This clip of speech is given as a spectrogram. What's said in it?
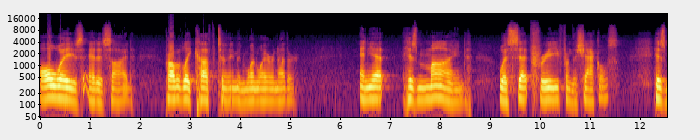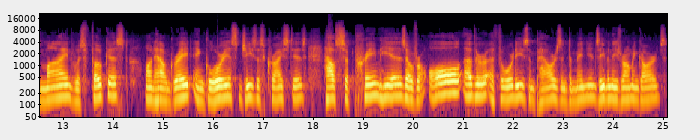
always at his side, probably cuffed to him in one way or another. And yet, his mind was set free from the shackles. His mind was focused on how great and glorious Jesus Christ is, how supreme he is over all other authorities and powers and dominions, even these Roman guards,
